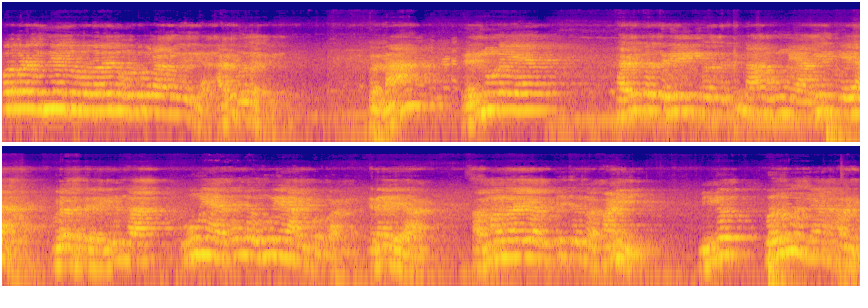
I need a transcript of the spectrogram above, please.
ஒருவேளை உண்மையை சொல்வதால ஒருவராக இல்லையா? அது பிறகு இப்போ நான் என்னுடைய கருத்தை தெரிவிக்கிறதுக்கு நான் உண்மையாக இருக்கையா? உலகத்தில் இருந்தால் ஊமையாக இருந்தால் இந்த ஊமையை ஆகி கொடுப்பாங்க. எனவே சம்பந்தரையா விட்டு சென்ற பணி மிக பெருமதியான பணி.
